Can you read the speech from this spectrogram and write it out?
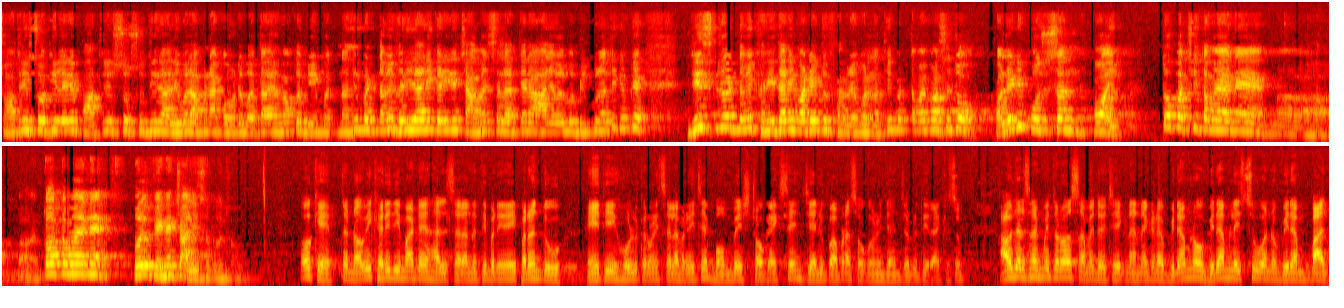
ચોત્રીસો થી લઈને પાંત્રીસો સુધીના લેવલ આપણા કાઉન્ટર બતાવે, એમાં કોઈ બે મત નથી બટ નવી ખરીદારી કરીને ચાલવાની છે, અત્યારે આ લેવલ પર બિલકુલ નથી, કેમ કે રિસ્ક રેટ નવી ખરીદારી માટે એટલું ફેવરેબલ નથી બટ તમારી પાસે જો ઓલરેડી પોઝિશન હોય તો પછી તમે એને તો તમે એને હોલ્ડ કરીને ચાલી શકો છો. ઓકે, તો નવી ખરીદી માટે હાલ સલાહ નથી બની રહી, પરંતુ અહીંથી હોલ્ડ કરવાની સલાહ બની છે બોમ્બે સ્ટોક એક્સચેન્જ, જેની ઉપર આપણા શોકોનું ધ્યાન જરૂરથી રાખીશું. આવો દર્શક મિત્રો, સમય તો છે એક નાનકડા વિરામનો. વિરામ લઈશું અને વિરામ બાદ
